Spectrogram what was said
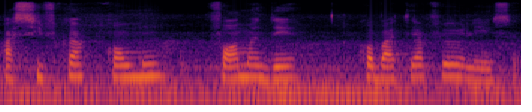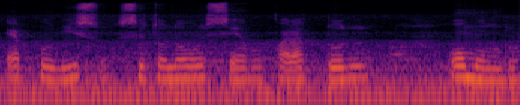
pacífica como forma de combater a violência. É por isso que se tornou um exemplo para todo o mundo.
